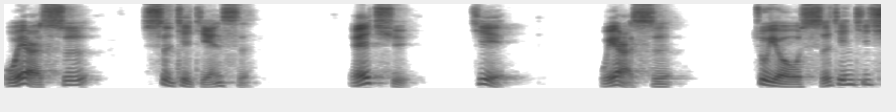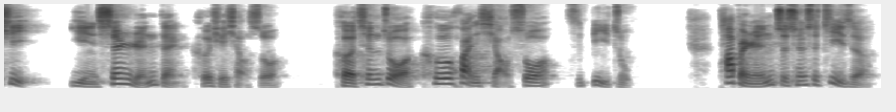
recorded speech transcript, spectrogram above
威尔斯世界简史，H. 介威尔斯著有《时间机器》《隐身人》等科学小说，可称作科幻小说之鼻祖。他本人自称是记者，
